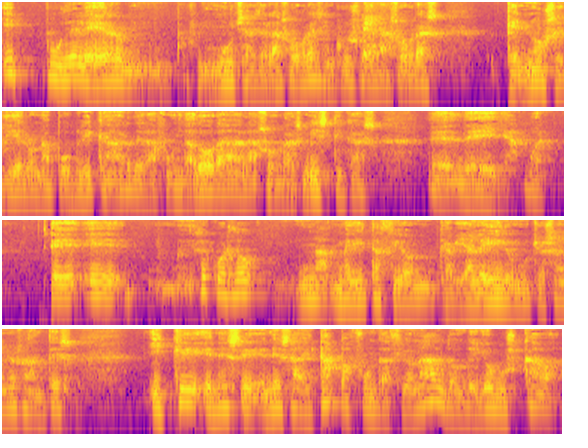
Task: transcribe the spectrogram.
y pude leer pues, muchas de las obras, incluso de las obras que no se dieron a publicar, de la fundadora, las obras místicas eh, de ella. Bueno, eh, eh, recuerdo una meditación que había leído muchos años antes y que en, ese, en esa etapa fundacional donde yo buscaba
